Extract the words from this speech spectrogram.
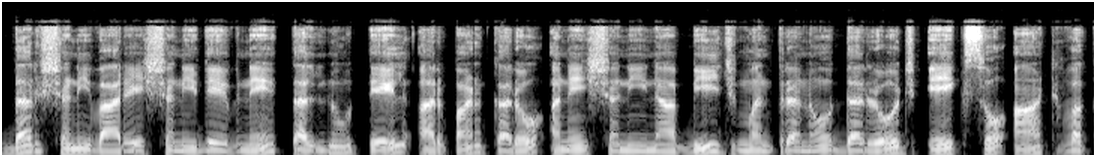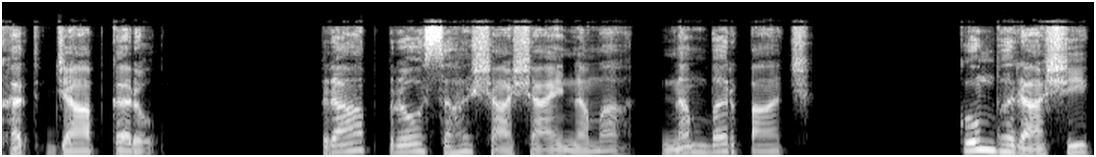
દર શનિવારે શનિદેવને તલનું તેલ અર્પણ કરો અને શનિના બીજ મંત્રનો દરરોજ એકસો આઠ વખત જાપ કરો. પ્રાપ પ્રો સહ શાશાય નમઃ. નંબર પાંચ. કુંભ રાશિ.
